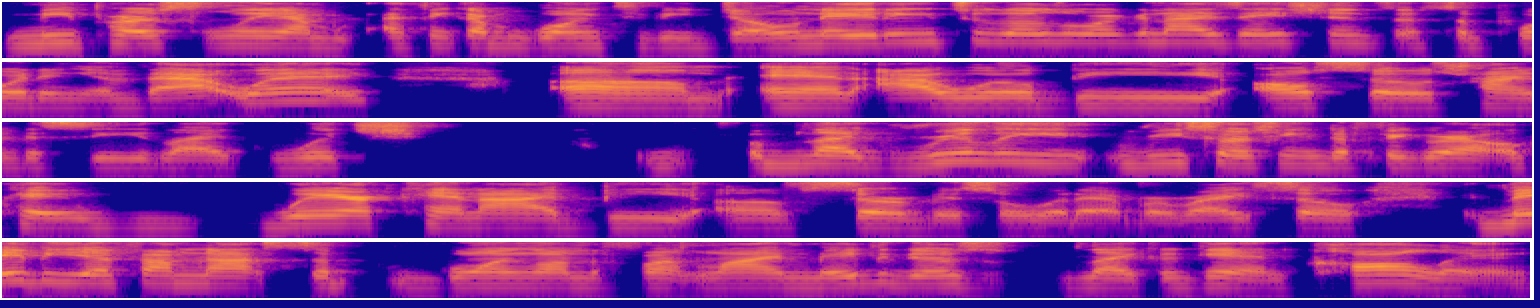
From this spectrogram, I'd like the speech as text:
Me personally, I'm, I think I'm going to be donating to those organizations and supporting in that way. Um, and I will be also trying to see like which like really researching to figure out okay where can i be of service or whatever right? So maybe if i'm not going on the front line maybe there's like again calling.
